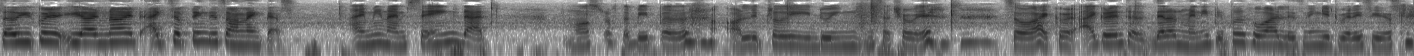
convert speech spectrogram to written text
So you could you are not accepting this online class. I mean i'm saying that most of the people are literally doing in such a way. So i could i couldn't tell. There are many people who are listening it very seriously.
